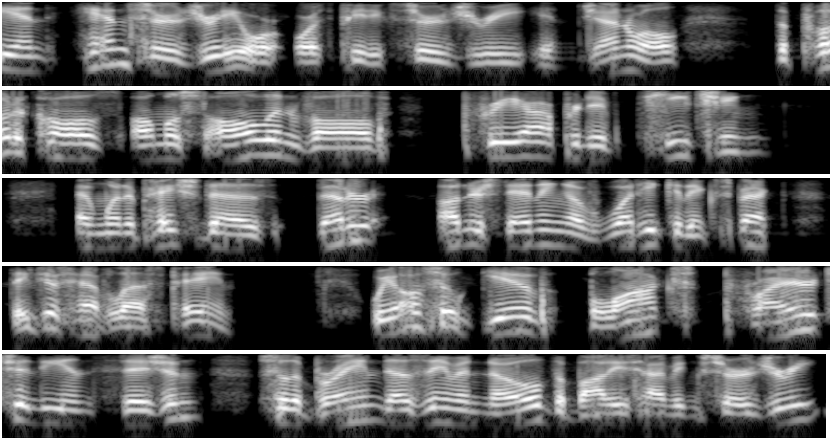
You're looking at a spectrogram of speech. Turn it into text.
In hand surgery or orthopedic surgery in general, the protocols almost all involve preoperative teaching, and when a patient has better understanding of what he can expect, they just have less pain. We also give blocks prior to the incision so the brain doesn't even know the body's having surgery.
